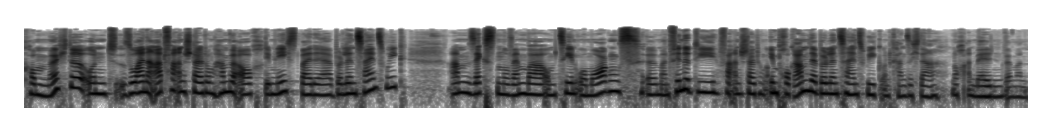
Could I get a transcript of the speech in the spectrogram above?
kommen möchte. Und so eine Art Veranstaltung haben wir auch demnächst bei der Berlin Science Week am 6. November um 10 Uhr morgens. Äh, man findet die Veranstaltung im Programm der Berlin Science Week und kann sich da noch anmelden, wenn man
